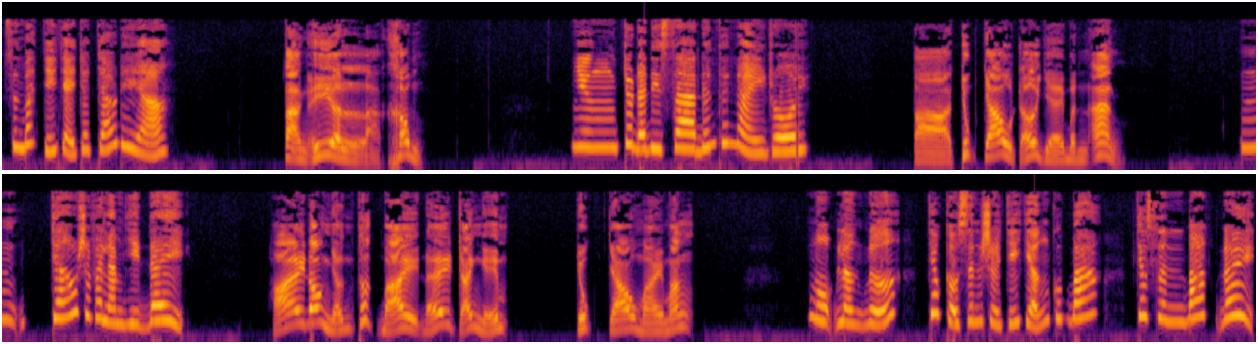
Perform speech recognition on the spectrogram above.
xin bác chỉ dạy cho cháu đi ạ. Ta nghĩ là không. Nhưng cháu đã đi xa đến thế này rồi. Ta chúc cháu trở về bình an. Ừ, cháu sẽ phải làm gì đây? Hãy đón nhận thất bại để trải nghiệm. Chúc cháu may mắn. Một lần nữa, cháu cầu xin sự chỉ dẫn của bác. Cháu xin bác đây.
